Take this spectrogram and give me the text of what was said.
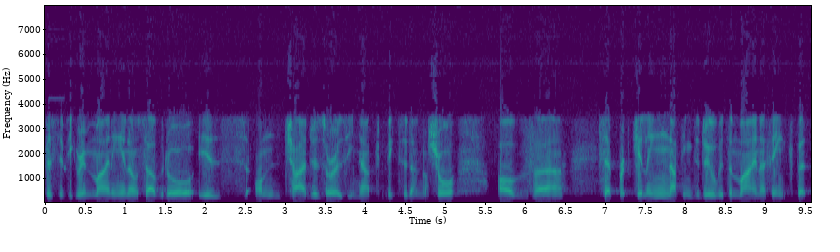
Pacific Rim Mining in El Salvador is on charges, or is he now convicted? I'm not sure of. Uh, separate killing, nothing to do with the mine, I think, but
